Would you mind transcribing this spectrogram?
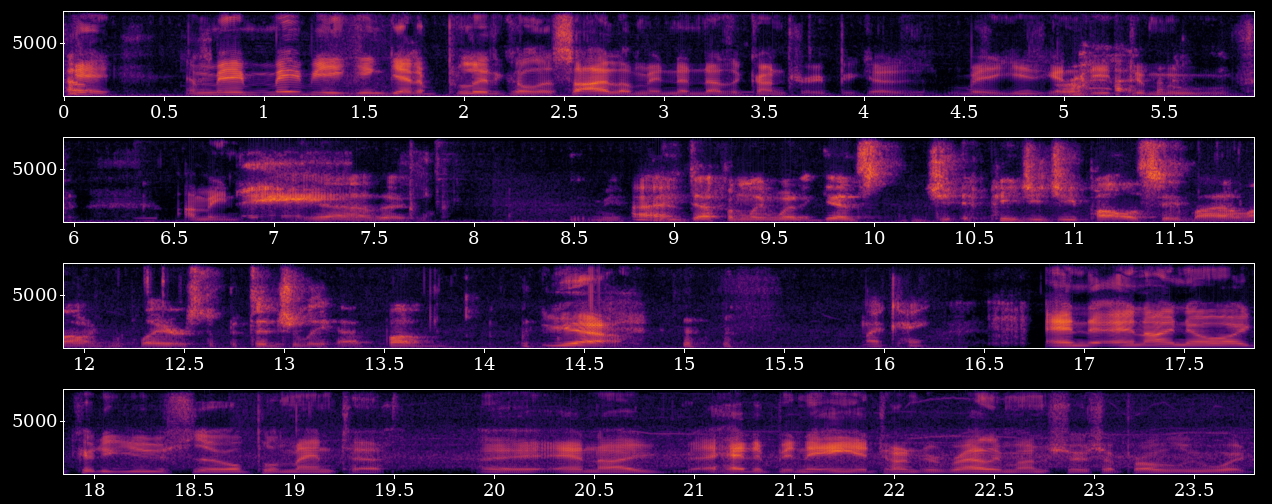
hey, and maybe he can get a political asylum in another country because he's going to need to move. I mean, yeah, I mean, he definitely went against G- PGG policy by allowing the players to potentially have fun. Yeah. okay. And and I know I could have used the Opel Manta, uh, and I had it been A800 Rally Monsters, I probably would.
